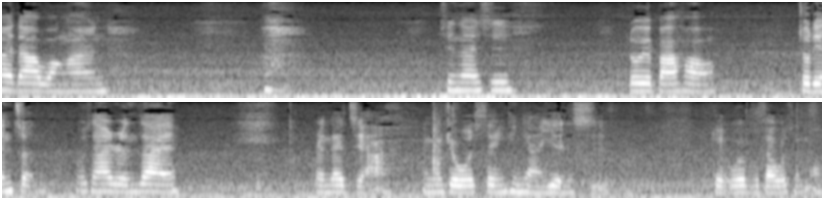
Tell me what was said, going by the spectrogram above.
嗨，大家晚安。唉，现在是六月八号九点整，我现在人在人在家，有没有觉得我的声音听起来很厌世？对我也不知道为什么，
